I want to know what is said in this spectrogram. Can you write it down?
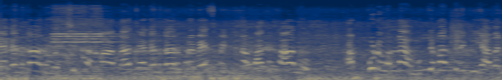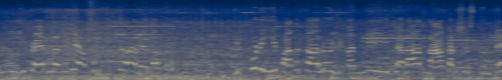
జగన్ గారు వచ్చిన తర్వాత జగన్ గారు ప్రవేశపెట్టిన పథకాలు అప్పుడు ఉన్న ముఖ్యమంత్రికి అవన్నీ ఈ పేర్లన్నీ ఇప్పుడు ఈ పథకాలు ఇవన్నీ ఈ జనాలను ఆకర్షిస్తుంటే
